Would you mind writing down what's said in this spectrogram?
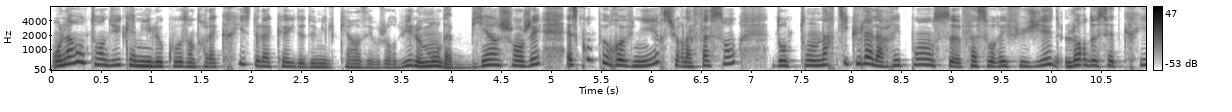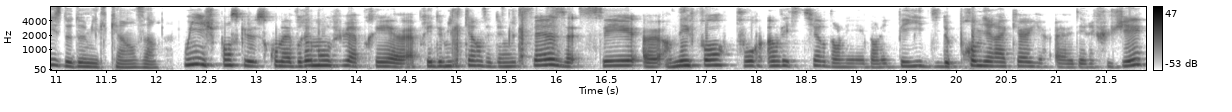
On l'a entendu, Camille Lecause, entre la crise de l'accueil de 2015 et aujourd'hui, le monde a bien changé. Est-ce qu'on peut revenir sur la façon dont on articulait la réponse face aux réfugiés lors de cette crise de 2015 oui, je pense que ce qu'on a vraiment vu après, euh, après 2015 et 2016, c'est euh, un effort pour investir dans les, dans les pays dits de premier accueil euh, des réfugiés,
